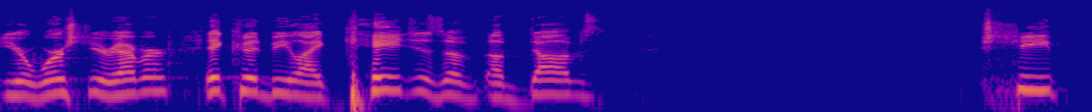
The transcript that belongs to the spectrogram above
your worst year ever, it could be like cages of, of doves, sheep,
